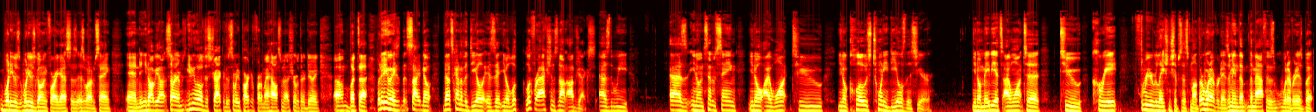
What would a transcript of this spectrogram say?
what he was what he was going for, I guess, is, is what I'm saying. And you know, I'll be honest. Sorry, I'm getting a little distracted. There's somebody parked in front of my house. I'm not sure what they're doing. Um, but uh, but anyways, side note. That's kind of the deal. Is that you know look look for actions, not objects. As we as you know, instead of saying you know I want to you know close 20 deals this year, you know maybe it's I want to to create three relationships this month or whatever it is. I mean, the, the math is whatever it is, but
